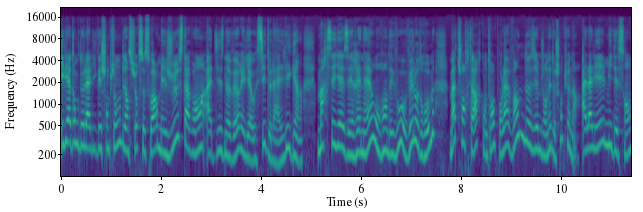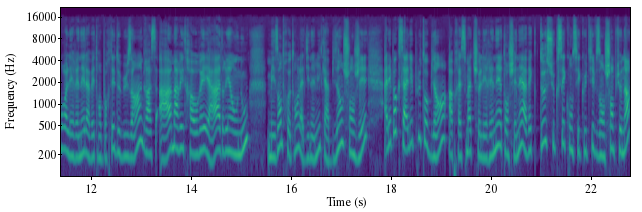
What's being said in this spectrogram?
Il y a donc de la Ligue des Champions, bien sûr, ce soir, mais juste avant, à 19h, il y a aussi de la Ligue 1. Marseillaise et Rennais ont rendez-vous au Vélodrome, match en retard comptant pour la 22e journée de championnat. À l'aller, mi-décembre, les Rennais l'avaient emporté de 1 grâce à Amari Traoré et à Adrien Ounou, mais entre-temps, la dynamique a bien changé. À l'époque, ça allait plutôt bien. Après ce match, les Rennais enchaîné avec deux succès consécutifs en championnat.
